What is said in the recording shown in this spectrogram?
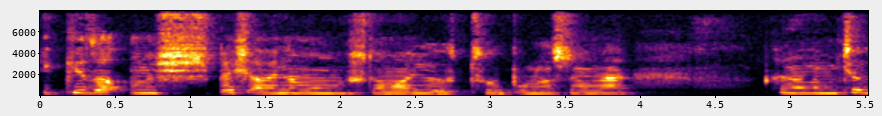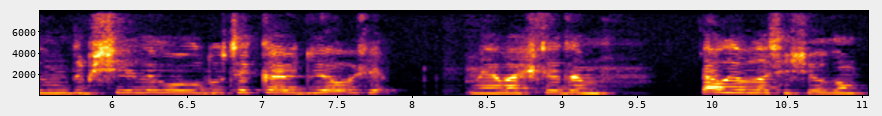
265 abonem olmuştu ama YouTube. Ondan sonra kanalım çalındı bir şeyler oldu. Tekrar video çekmeye başladım. Dalga yola çekiyorum.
